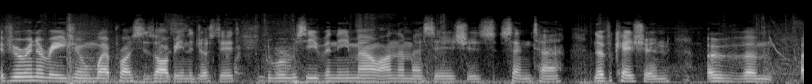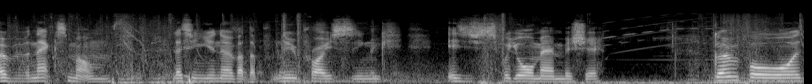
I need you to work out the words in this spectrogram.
If you're in a region where prices are being adjusted, you will receive an email and a message center notification over um, over the next month, letting you know that the new pricing is for your membership. Going forward,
